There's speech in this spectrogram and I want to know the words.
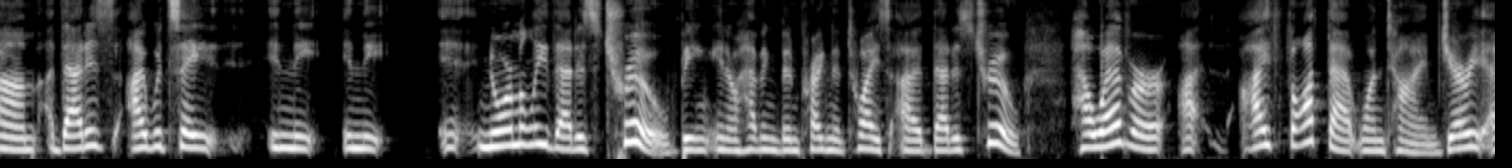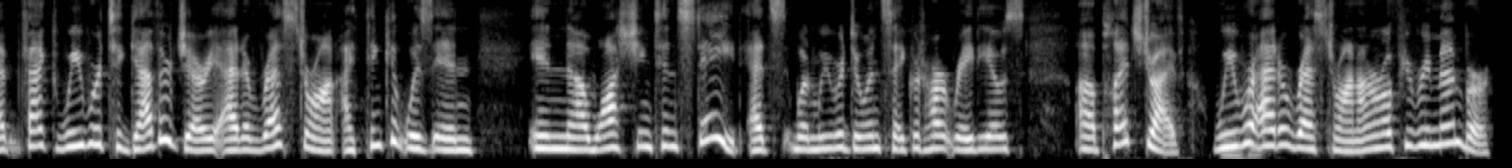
um, that is, I would say, in the in the i- normally that is true. Being you know having been pregnant twice, uh, that is true. However, I I thought that one time, Jerry. In fact, we were together, Jerry, at a restaurant. I think it was in in uh, Washington State at when we were doing Sacred Heart Radio's uh, pledge drive. We were at a restaurant. I don't know if you remember,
